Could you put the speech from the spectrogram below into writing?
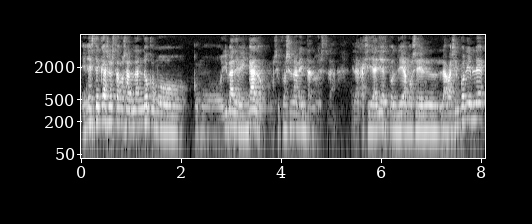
en este caso estamos hablando como, como IVA de vengado, como si fuese una venta nuestra. En la casilla 10 pondríamos la base imponible,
